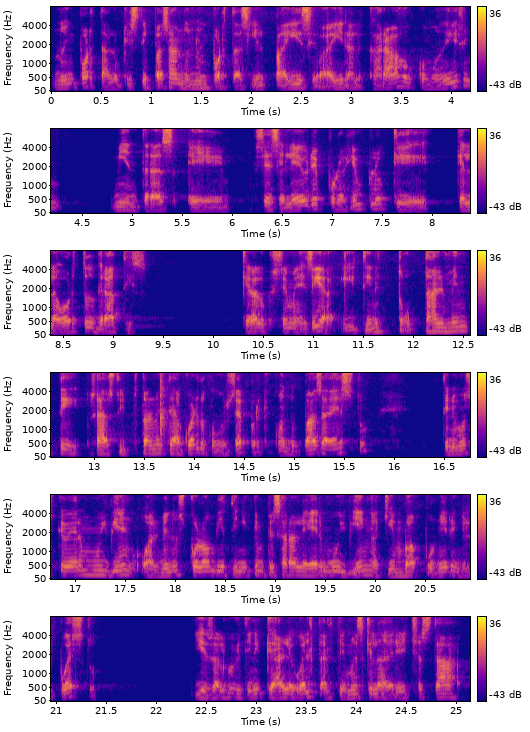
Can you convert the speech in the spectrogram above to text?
no importa lo que esté pasando, no importa si el país se va a ir al carajo, como dicen, mientras eh, se celebre, por ejemplo, que, que el aborto es gratis, que era lo que usted me decía, y tiene totalmente, o sea, estoy totalmente de acuerdo con usted, porque cuando pasa esto, tenemos que ver muy bien, o al menos Colombia tiene que empezar a leer muy bien a quién va a poner en el puesto. Y es algo que tiene que darle vuelta. El tema es que la derecha está,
